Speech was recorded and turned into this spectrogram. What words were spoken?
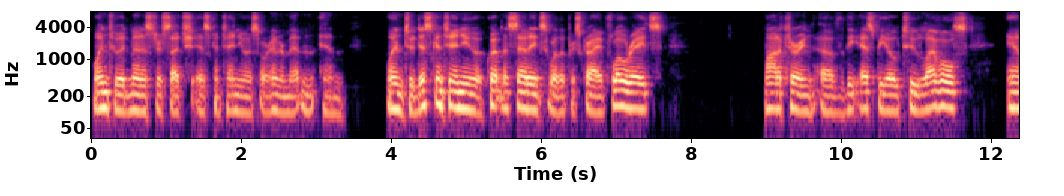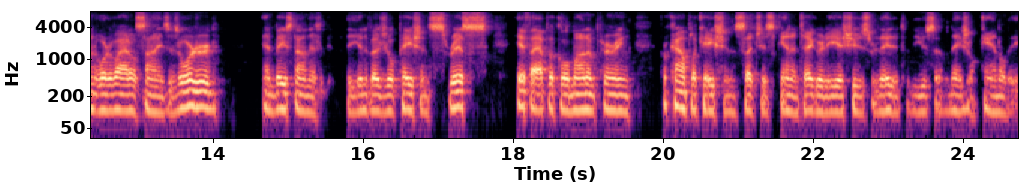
when to administer such as continuous or intermittent, and when to discontinue equipment settings for the prescribed flow rates, monitoring of the SpO2 levels and or vital signs is ordered, and based on the, the individual patient's risks, if applicable, monitoring for complications such as skin integrity issues related to the use of nasal cannula,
